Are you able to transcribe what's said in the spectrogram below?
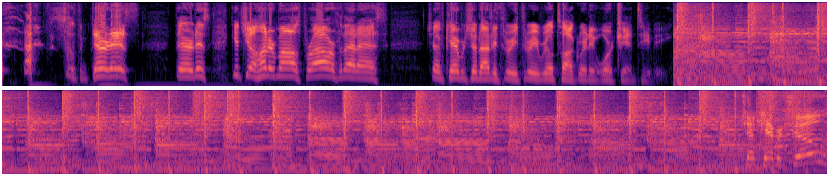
so like, there it is. There it is. Get you 100 miles per hour for that ass. Jeff Cameron Show 93.3 Real Talk Radio, War Chant TV. Jeff Cameron Show.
